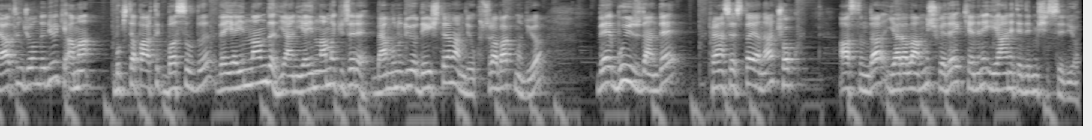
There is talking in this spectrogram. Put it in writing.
Elton John da diyor ki ama bu kitap artık basıldı ve yayınlandı. Yani yayınlanmak üzere. Ben bunu diyor değiştiremem diyor. Kusura bakma diyor. Ve bu yüzden de Prenses Diana çok aslında yaralanmış ve de kendine ihanet edilmiş hissediyor.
